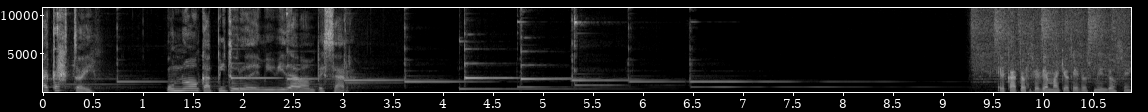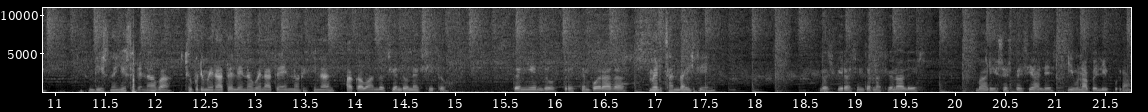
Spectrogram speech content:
Acá estoy. Un nuevo capítulo de mi vida va a empezar. El 14 de mayo de 2012, Disney estrenaba su primera telenovela TN original, acabando siendo un éxito, teniendo tres temporadas, merchandising, dos giras internacionales, varios especiales y una película.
